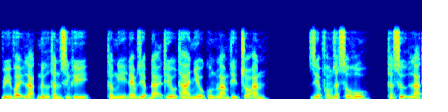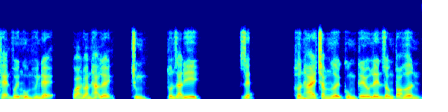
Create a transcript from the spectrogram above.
Vì vậy lạc nữ thần sinh khí, thầm nghĩ đem diệp đại thiếu tha nhiều cùng làm thịt cho ăn. Diệp phong rất xấu hổ, thật sự là thẹn với ngủm huynh đệ, quả đoán hạ lệnh, trùng tuân ra đi. Giết. Hơn hai trăm người cùng kêu lên giống to hơn,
